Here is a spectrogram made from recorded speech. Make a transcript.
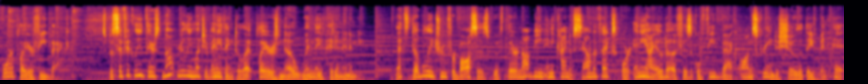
Poor player feedback. Specifically, there's not really much of anything to let players know when they've hit an enemy. That's doubly true for bosses, with there not being any kind of sound effects or any iota of physical feedback on screen to show that they've been hit.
